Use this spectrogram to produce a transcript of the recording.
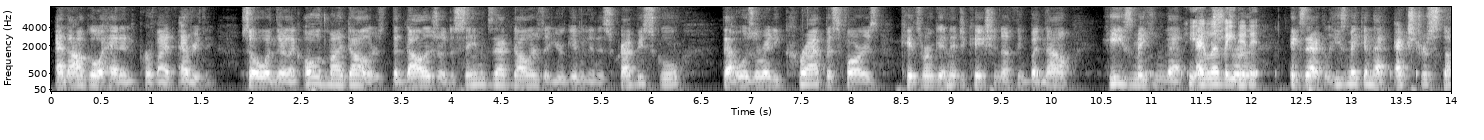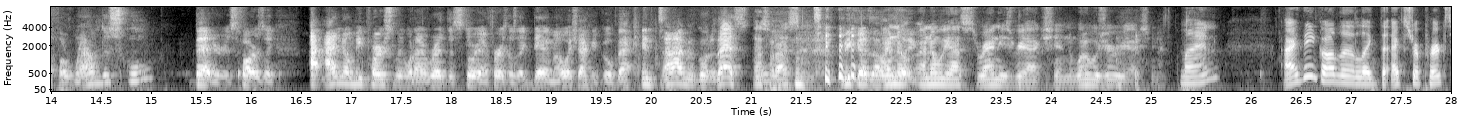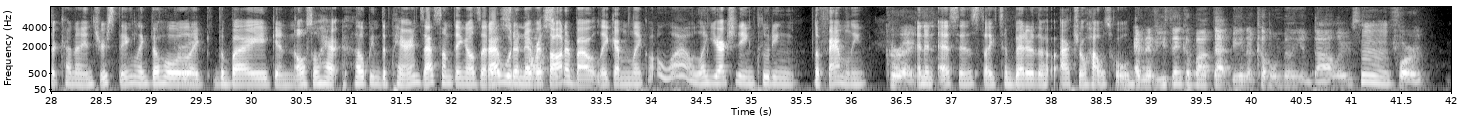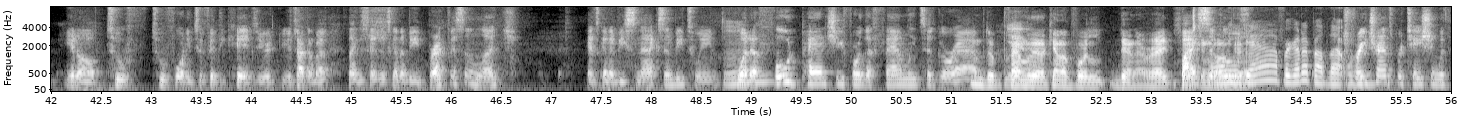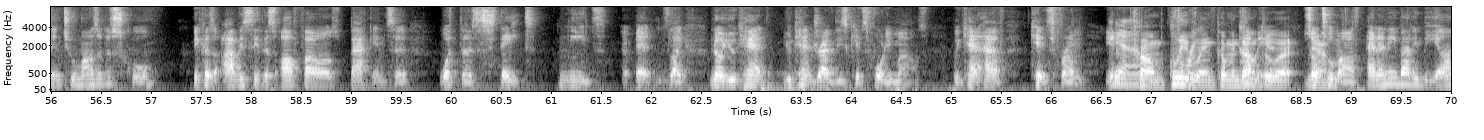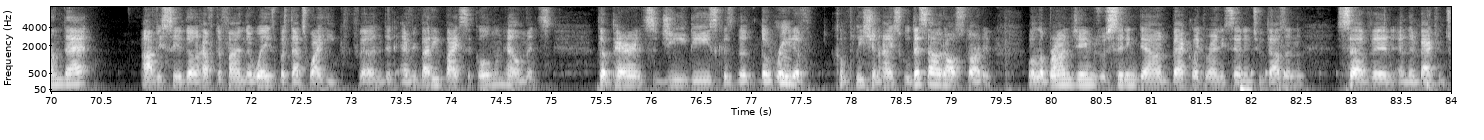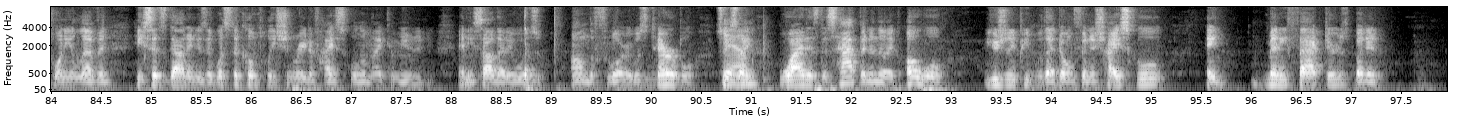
and I'll go ahead and provide everything. So when they're like, "Oh, my dollars," the dollars are the same exact dollars that you're giving to this crappy school that was already crap as far as kids weren't getting education, nothing. But now he's making that He elevated it. exactly. He's making that extra stuff around the school better as far as like. I, I know me personally. When I read the story at first, I was like, "Damn, I wish I could go back in time and go to that school." That's what I said. because I was I know. like, I know. We asked Randy's reaction. What was your reaction? Mine, I think all the like the extra perks are kind of interesting, like the whole like the bike and also ha- helping the parents. That's something else that I would have never awesome. thought about. Like I'm like, oh wow, like you're actually including the family, correct. and in essence, like to better the actual household. And if you think about that being a couple million dollars Hmm. for, you know, two, 240, 250 kids, you're, you're talking about, like I said, it's going to be breakfast and lunch. It's going to be snacks in between with a Mm-hmm. food pantry for the family to grab. The family Yeah. that can't afford dinner, right? So you Bicycles. Yeah, I forgot about that Free one. transportation within two miles of the school because obviously this all falls back into what the state needs. It's like, no, you can't you can't drive these kids 40 miles. We can't have kids from, you know, Yeah. From Cleveland coming down to here. it. So yeah. two miles, and anybody beyond that, obviously they'll have to find their ways. But that's why he funded everybody bicycle and helmets, the parents GEDs because the the rate hmm. of completion high school. That's how it all started. When LeBron James was sitting down back, like Randy said, in two thousand seven, and then back in twenty eleven, he sits down and he's like, "What's the completion rate of high school in my community?" And he saw that it was on the floor. It was terrible. So he's like, "Why does this happen?" And they're like, "Oh well." Usually, people that don't finish high school, it many factors, but it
